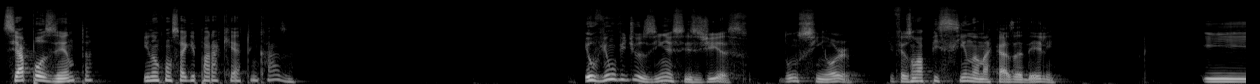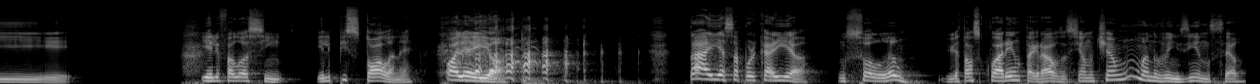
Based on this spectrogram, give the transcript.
se aposenta e não consegue parar quieto em casa. Eu vi um videozinho esses dias de um senhor que fez uma piscina na casa dele. E e ele falou assim, ele pistola, né? Olha aí, ó. Tá aí essa porcaria, ó. Um solão. Devia estar uns 40 graus, assim, ó. Não tinha uma nuvenzinha no céu.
